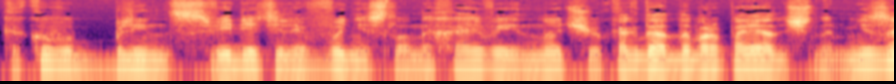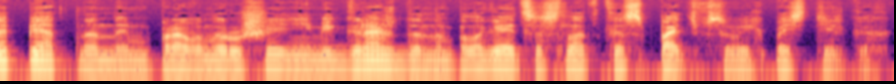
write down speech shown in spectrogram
Какого, блин, свидетеля вынесло на хайвей ночью, когда добропорядочным, незапятнанным правонарушениями гражданам полагается сладко спать в своих постельках?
